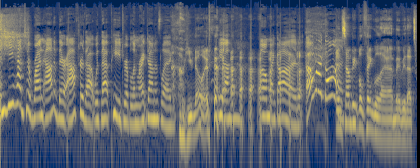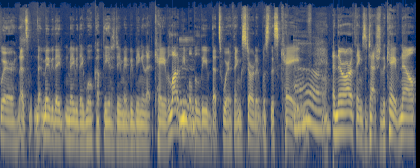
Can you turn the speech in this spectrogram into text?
And he had to run out of there after that with that pee dribbling right down his leg. Oh, you know it. Yeah. Oh my god. Oh my god. And some people think, well, uh, maybe that's where that's maybe they maybe they woke up the entity, maybe being in that cave. A lot of people believe that's where things started was this cave, Mm. Oh. and there are things attached to the cave. Now,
